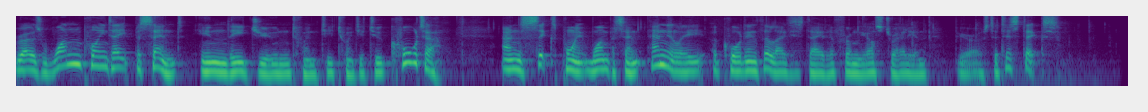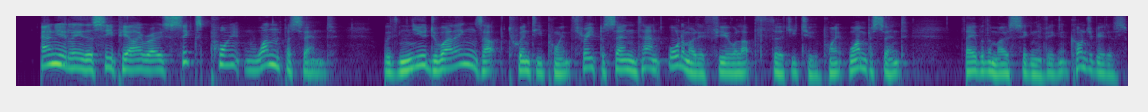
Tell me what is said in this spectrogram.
rose 1.8% in the June 2022 quarter and 6.1% annually, according to the latest data from the Australian Bureau of Statistics. Annually, the CPI rose 6.1%, with new dwellings up 20.3% and automotive fuel up 32.1%. They were the most significant contributors.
